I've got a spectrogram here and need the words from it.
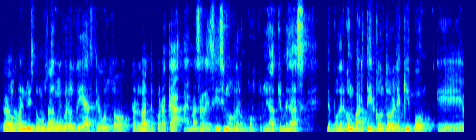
Claro, Juan Luis, ¿cómo estás? Muy buenos días, qué gusto saludarte por acá. Además, agradecidísimo de la oportunidad que me das de poder compartir con todo el equipo. Eh,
